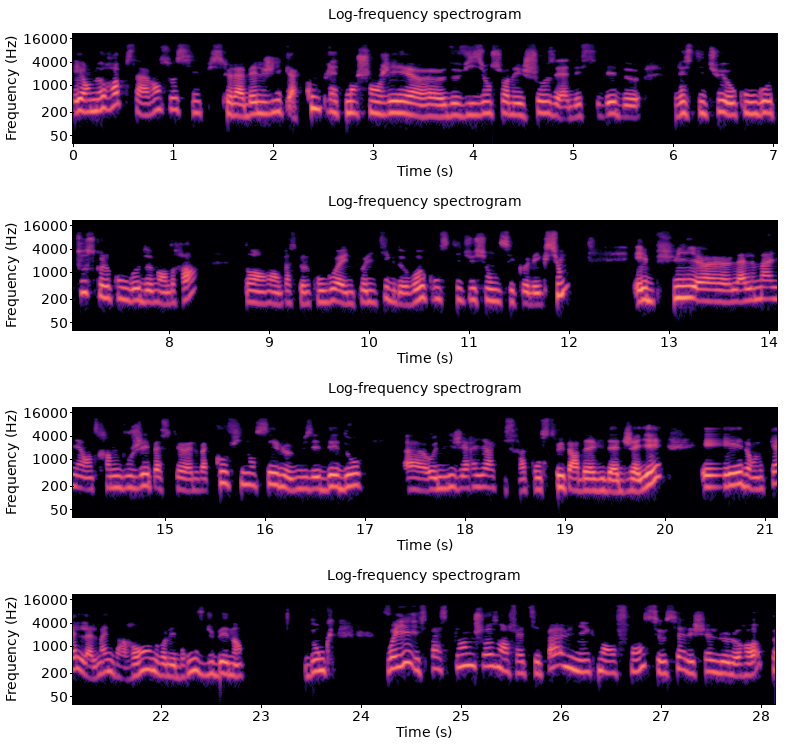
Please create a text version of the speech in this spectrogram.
et en Europe, ça avance aussi, puisque la Belgique a complètement changé de vision sur les choses et a décidé de restituer au Congo tout ce que le Congo demandera parce que le Congo a une politique de reconstitution de ses collections. Et puis l'Allemagne est en train de bouger parce qu'elle va cofinancer le musée d'Edo au Nigeria qui sera construit par David Adjaye et dans lequel l'Allemagne va rendre les bronzes du Bénin. Donc, vous voyez, il se passe plein de choses en fait. C'est pas uniquement en France, c'est aussi à l'échelle de l'Europe.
